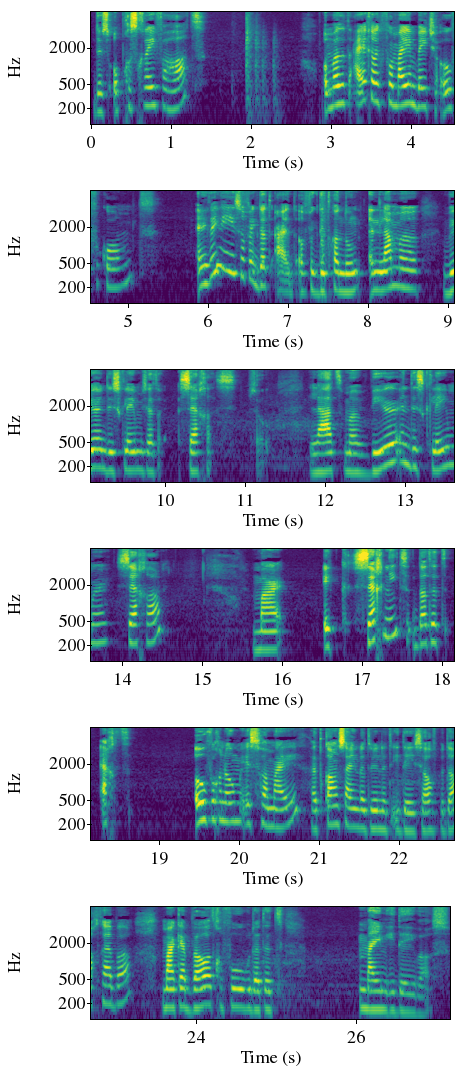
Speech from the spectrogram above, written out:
dus opgeschreven had. Omdat het eigenlijk voor mij een beetje overkomt. En ik weet niet eens of ik, dat of ik dit kan doen. En laat me weer een disclaimer zeggen. Zo. Laat me weer een disclaimer zeggen. Maar ik zeg niet dat het echt overgenomen is van mij. Het kan zijn dat hun het idee zelf bedacht hebben. Maar ik heb wel het gevoel dat het mijn idee was.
